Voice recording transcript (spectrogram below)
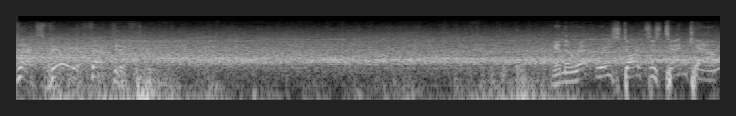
Suplex, very effective. And the referee starts his 10 count.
